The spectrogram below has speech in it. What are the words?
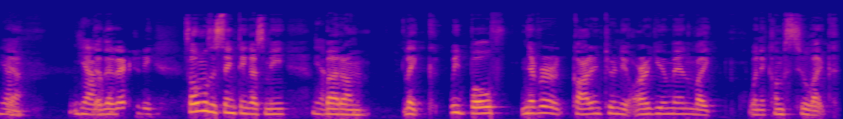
Yeah. yeah, yeah, yeah. That actually, it's almost the same thing as me. Yeah. But um, like we both never got into any argument, like when it comes to like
